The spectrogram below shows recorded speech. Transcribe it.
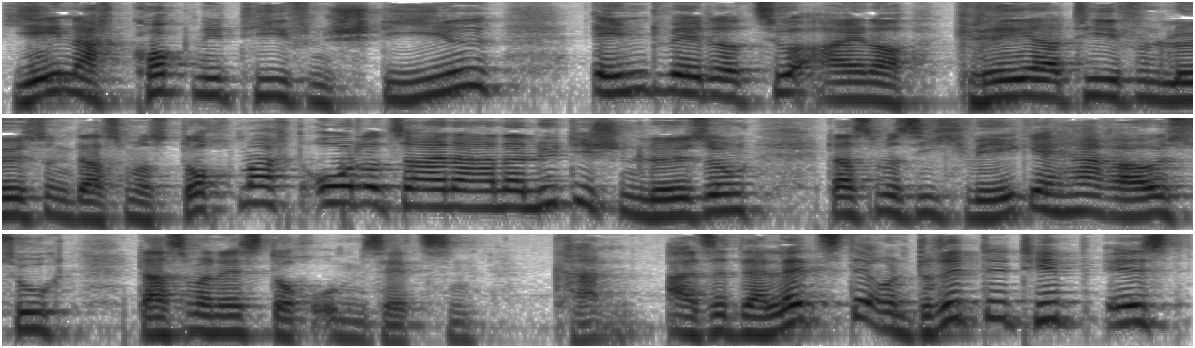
je nach kognitiven Stil, entweder zu einer kreativen Lösung, dass man es doch macht, oder zu einer analytischen Lösung, dass man sich Wege heraussucht, dass man es doch umsetzen kann. Also der letzte und dritte Tipp ist,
